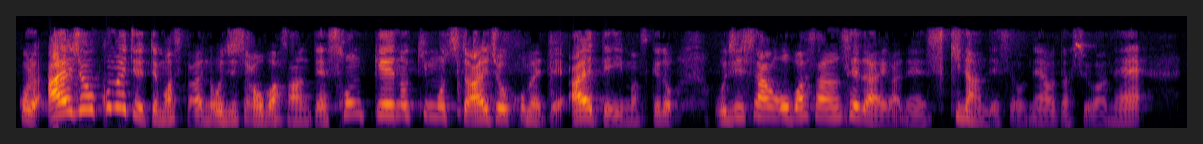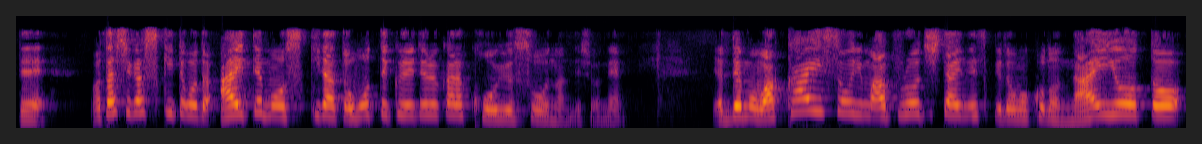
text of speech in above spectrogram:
これ、愛情込めて言ってますからね、おじさん、おばさんって、尊敬の気持ちと愛情込めて、あえて言いますけど、おじさん、おばさん世代がね、好きなんですよね、私はね。で、私が好きってことは、相手も好きだと思ってくれてるから、こういう層なんでしょうね。いや、でも若い層にもアプローチしたいんですけども、この内容と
